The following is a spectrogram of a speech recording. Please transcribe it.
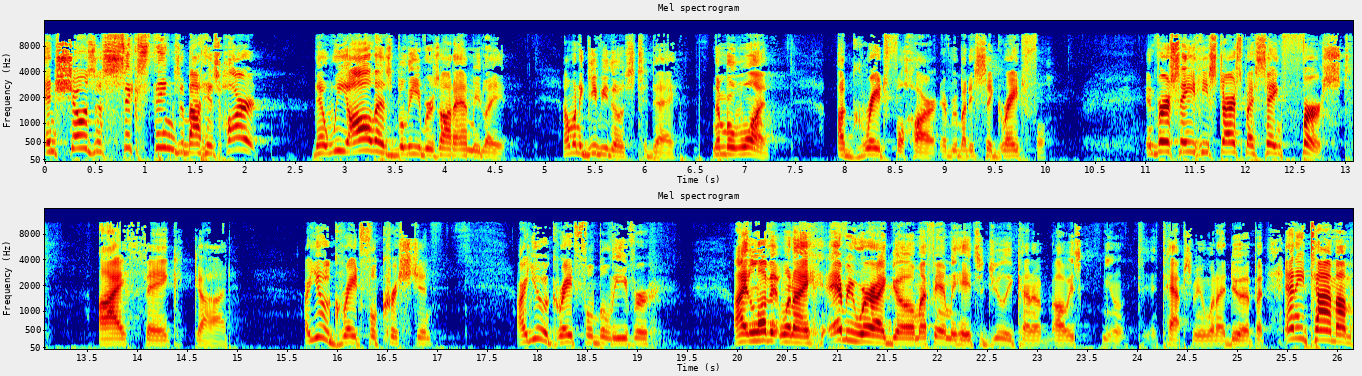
and shows us six things about his heart that we all as believers ought to emulate. I want to give you those today. Number one, a grateful heart. Everybody say grateful. In verse 8, he starts by saying, First, I thank God. Are you a grateful Christian? Are you a grateful believer? I love it when I, everywhere I go, my family hates it. Julie kind of always, you know, t- taps me when I do it. But anytime I'm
